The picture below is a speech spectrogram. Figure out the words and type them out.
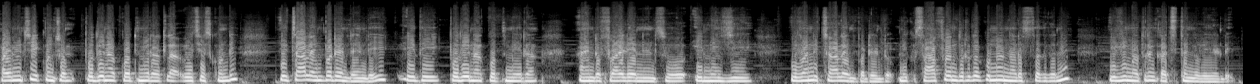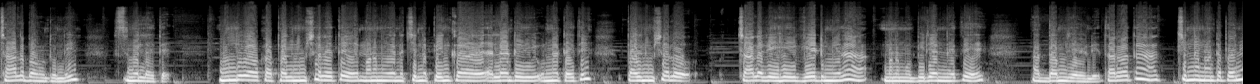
పైనుంచి కొంచెం పుదీనా కొత్తిమీర అట్లా వేసేసుకోండి. ఇది చాలా ఇంపార్టెంట్ అండి. ఇది పుదీనా కొత్తిమీర అండ్ ఫ్రైడ్ ఆనియన్స్ ఈ ఇవన్నీ చాలా ఇంపార్టెంట్ మీకు సాఫ్రాన్ దొరకకుండా నడుస్తుంది కానీ ఇవి మాత్రం ఖచ్చితంగా వేయండి. చాలా బాగుంటుంది. స్మెల్ అయితే ముందుగా ఒక పది నిమిషాలు అయితే మనం ఏదైనా చిన్న పెంక ఎలాంటిది ఉన్నట్టయితే పది నిమిషాలు చాలా వే వేడి మీద మనము బిర్యానీ అయితే దమ్ చేయండి. తర్వాత చిన్న మంట పైన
